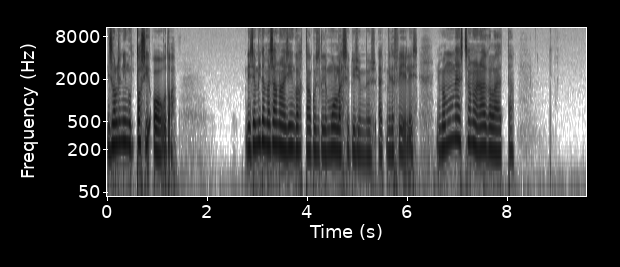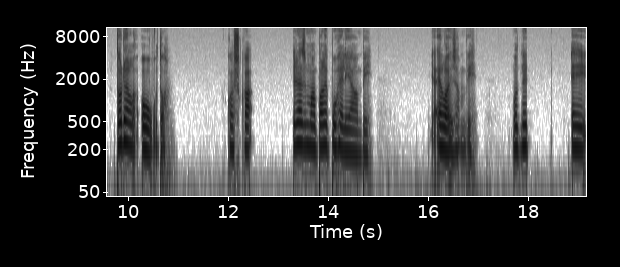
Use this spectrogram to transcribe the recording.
Niin se oli niinku tosi outo. Niin se, mitä mä sanoin siinä kohtaa, kun se tuli mulle se kysymys, että mitä fiilis, niin mä mun mielestä sanoin aika lailla, että todella outo. Koska yleensä mä oon paljon puheliaampi ja eloisampi. Mutta nyt ei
